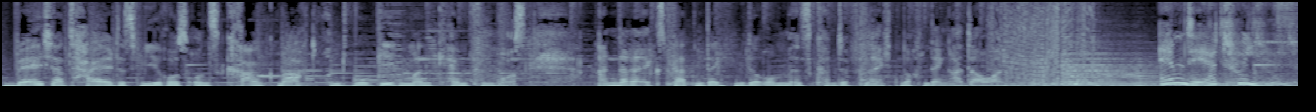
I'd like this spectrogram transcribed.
welcher Teil des Virus uns krank macht und wogegen man kämpfen muss. Andere Experten denken wiederum, es könnte vielleicht noch länger dauern. MDR Tweets.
